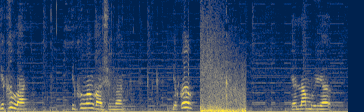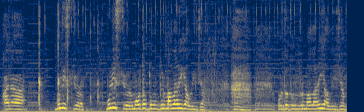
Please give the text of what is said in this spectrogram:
Yıkıl lan. Yıkıl lan karşımdan. Yıkıl. Gel lan buraya. Ana. Bunu istiyorum. Bunu istiyorum. Orada dondurmaları yalayacağım. Orada dondurmaları yalayacağım.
